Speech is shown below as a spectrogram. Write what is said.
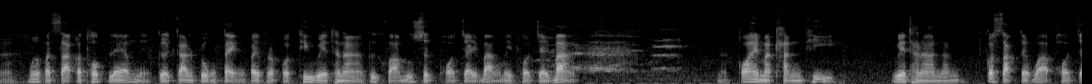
นะเมื่อผัสสะกระทบแล้วเนี่ยเกิดการปรุงแต่งไปปรากฏที่เวทนาคือความรู้สึกพอใจบ้าง ไม่พอใจบ้างนะก็ให้มาทันที่เวทนานั้นก็สักแต่ว่าพอใจ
